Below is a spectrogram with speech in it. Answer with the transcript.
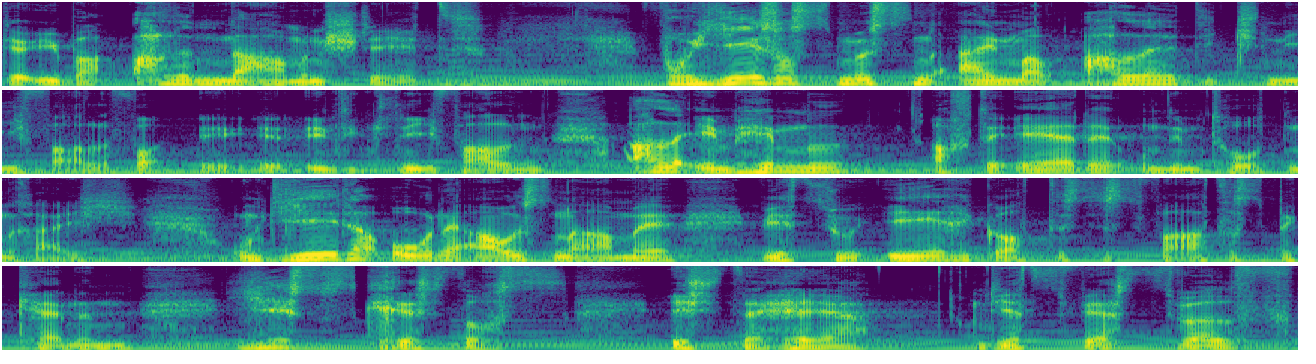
der über allen Namen steht vor Jesus müssen einmal alle die Knie fallen, äh, in die Knie fallen. Alle im Himmel, auf der Erde und im Totenreich. Und jeder ohne Ausnahme wird zur Ehre Gottes des Vaters bekennen, Jesus Christus ist der Herr. Und jetzt Vers 12.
